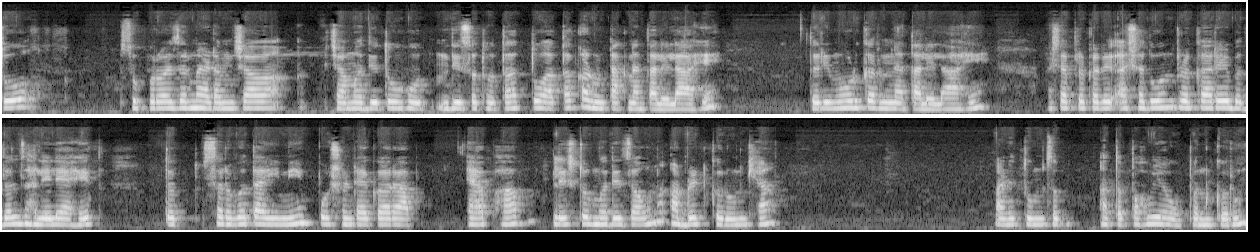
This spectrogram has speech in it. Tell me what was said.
तो सुपरवायझर मॅडमच्या ह्याच्यामध्ये तो हो दिसत होता. तो आता काढून टाकण्यात आलेला आहे. तो रिमोड करण्यात आलेला आहे. अशा प्रकारे अशा दोन प्रकारे बदल झालेले आहेत. तर सर्व ताईंनी पोषण टॅकर ॲप ॲप हा प्लेस्टोरमध्ये जाऊन अपडेट करून घ्या. आणि तुमचं आता पाहूया ओपन करून.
